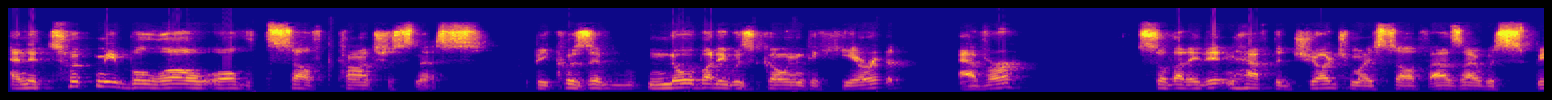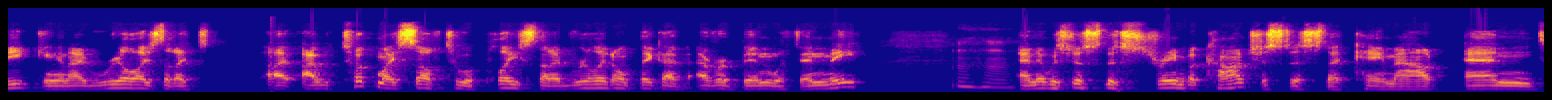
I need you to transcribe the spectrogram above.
and it took me below all the self consciousness because it, nobody was going to hear it ever. So that I didn't have to judge myself as I was speaking. And I realized that I, I, I took myself to a place that I really don't think I've ever been within me. Mm-hmm. And it was just this stream of consciousness that came out. And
